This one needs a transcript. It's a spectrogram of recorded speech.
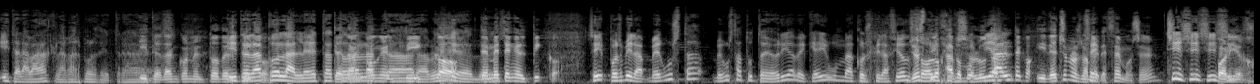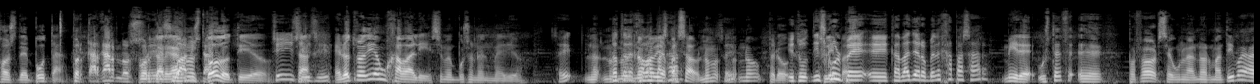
y te la van a clavar por detrás. y te dan con el todo el Y te pico. dan con la aleta Te toda dan en la con cara, el ¿me pico. Te meten el pico. Sí, pues mira, me gusta, me gusta tu teoría de que hay una conspiración Yo estoy zoológica absolutamente... mundial Y de hecho nos lo Sí. merecemos, ¿eh? Sí, sí, sí, Por sí. hijos de puta. por cargarnos. Por eh, cargarnos todo, tío. Sí, O sea, sí, sí. El otro día un jabalí se me puso en el medio. ¿Sí? No- no- te no me había pasar? pasado, no- Sí. no- no, pero Y tú, flipas. disculpe, eh, caballero, ¿me deja pasar? Mire, usted, eh, por favor, según la normativa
